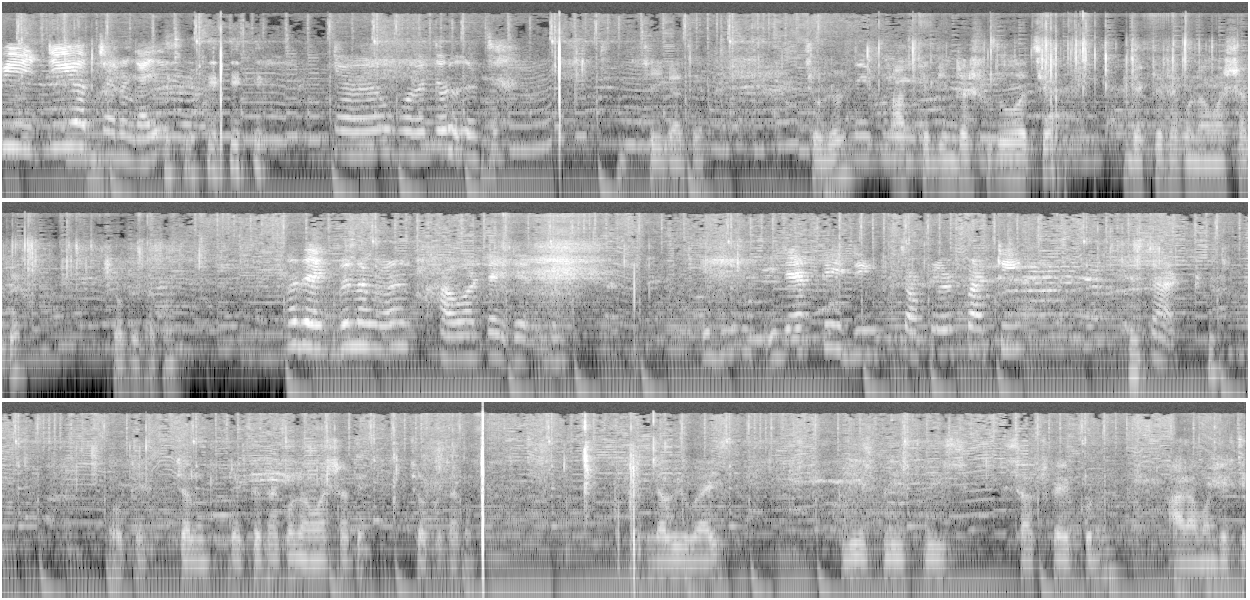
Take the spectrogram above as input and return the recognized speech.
ফিটি হচ্ছে না গাইস ক্যামেরা উপরে তুলেছে ঠিক আছে। চলুন আজকে দিনটা শুরু হচ্ছে। দেখতে থাকুন আমার সাথে। চলতে থাকুন। আর দেখবেন আমার খাওয়াটাই দেখবেন। এটা একটা চকলেট পার্টি স্টার্ট ওকে চলুন দেখতে থাকুন আমার সাথে। চলতে থাকুন। Love you guys please please please subscribe করুন। আর আমাদেরকে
